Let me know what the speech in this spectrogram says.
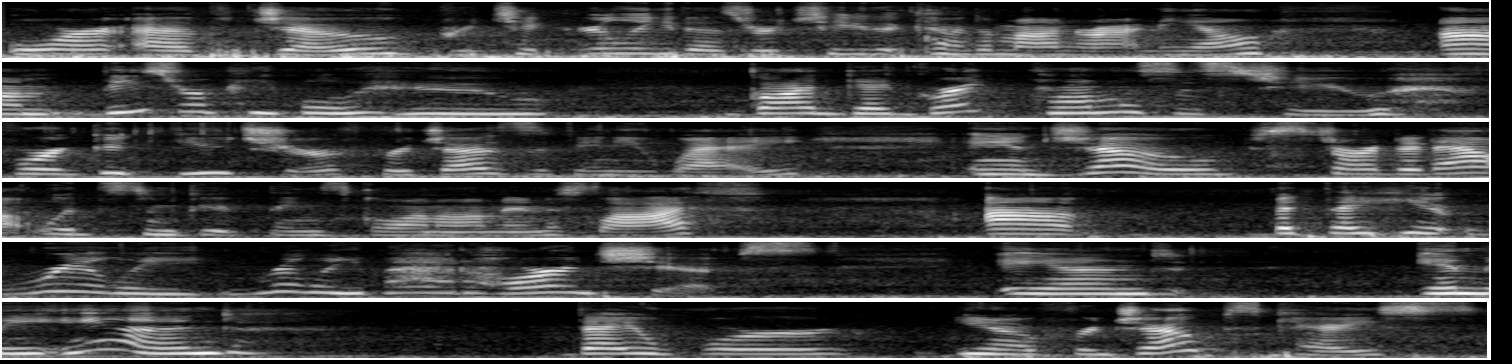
or of Job, particularly, those are two that come to mind right now, um, these are people who God gave great promises to for a good future, for Joseph anyway. And Job started out with some good things going on in his life, uh, but they hit really, really bad hardships. And in the end, they were, you know, for Job's case,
